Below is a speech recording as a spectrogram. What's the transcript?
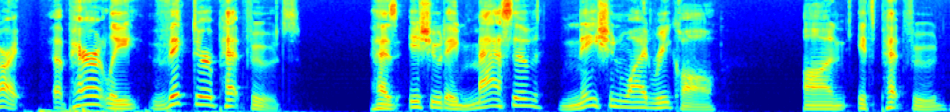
right. Apparently, Victor Pet Foods has issued a massive nationwide recall on its pet food,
